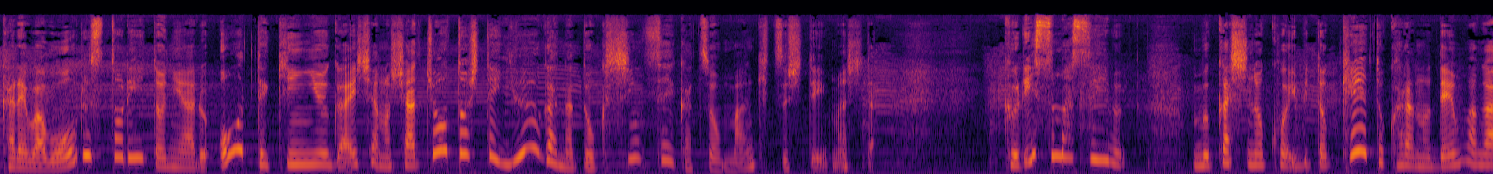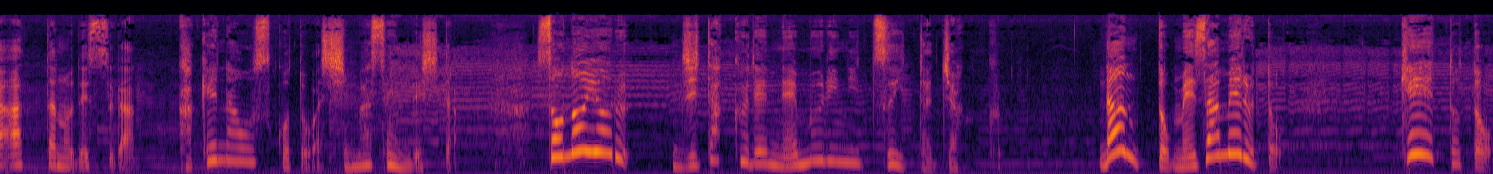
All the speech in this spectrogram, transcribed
彼はウォールストリートにある大手金融会社の社長として優雅な独身生活を満喫していました。クリスマスイブ昔の恋人ケイトからの電話があったのですがかけ直すことはしませんでした。その夜自宅で眠りについたジャック。なんと目覚めるとケイトと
